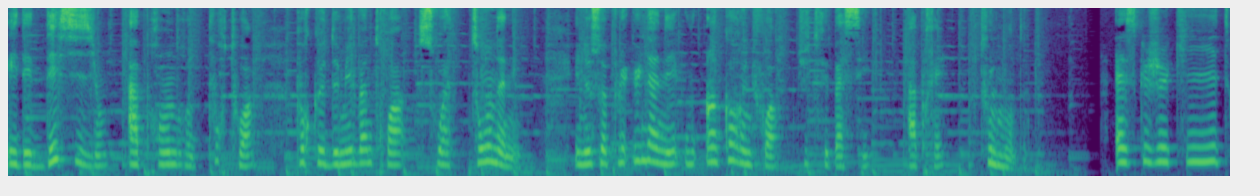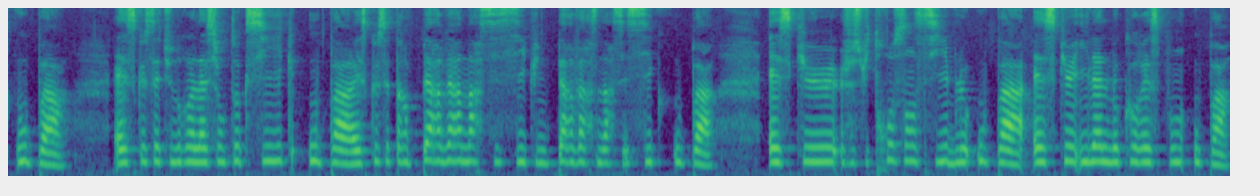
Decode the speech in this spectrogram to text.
et des décisions à prendre pour toi pour que 2023 soit ton année. Et ne soit plus une année où encore une fois tu te fais passer après tout le monde. Est-ce que je quitte ou pas? Est-ce que c'est une relation toxique ou pas? Est-ce que c'est un pervers narcissique, une perverse narcissique ou pas? Est-ce que je suis trop sensible ou pas? Est-ce que il elle me correspond ou pas?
